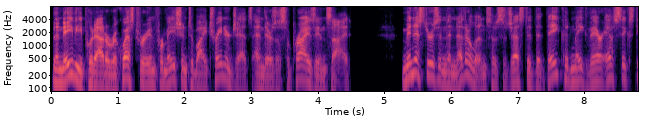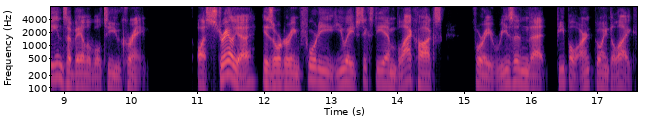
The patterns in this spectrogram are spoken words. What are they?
The Navy put out a request for information to buy trainer jets, and there's a surprise inside. Ministers in the Netherlands have suggested that they could make their F 16s available to Ukraine. Australia is ordering 40 UH 60M Blackhawks for a reason that people aren't going to like.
